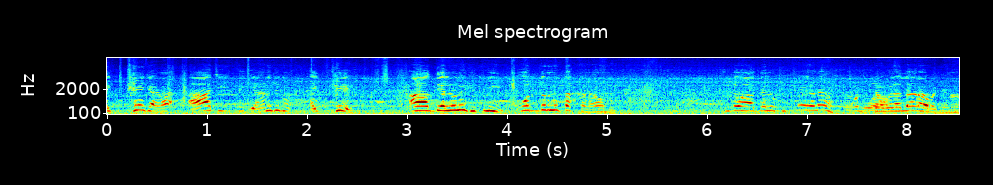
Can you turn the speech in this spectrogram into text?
ਇੱਥੇ ਜਾਣਾ ਆ ਚੀਜ਼ ਤੇ ਗਿਆ ਨਾ ਜਦੋਂ ਇੱਥੇ ਆਪ ਦਿਲ ਨੂੰ ਨਹੀਂ ਖਿੱਚਣੀ ਉਧਰ ਨੂੰ ਧੱਕਣਾ ਉਹਨੂੰ। ਜਦੋਂ ਆਪ ਦਿਲ ਖਿੱਚੇਗਾ ਨਾ, ਉਹ ਡਬਲ ਲਾਰਾ ਵੱਜਣਾ।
